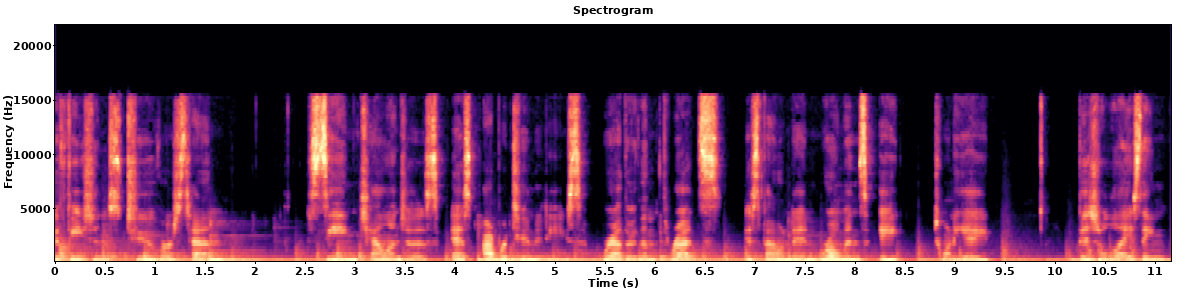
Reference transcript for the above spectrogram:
Ephesians 2, verse 10, Seeing challenges as opportunities rather than threats is found in Romans 8 28. Visualizing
